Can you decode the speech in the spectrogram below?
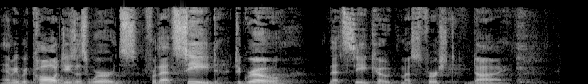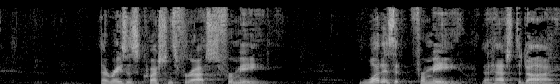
And we recall Jesus' words for that seed to grow, that seed coat must first die. That raises questions for us, for me. What is it for me that has to die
